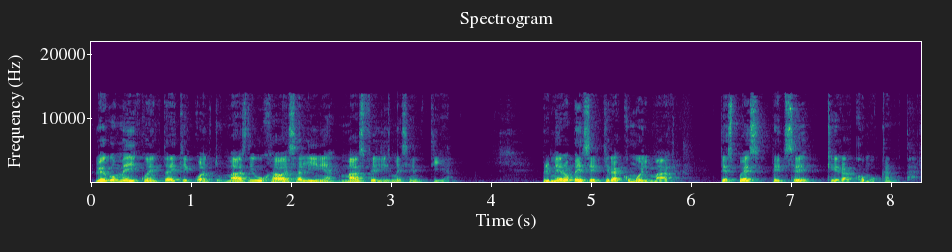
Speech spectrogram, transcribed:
Luego me di cuenta de que cuanto más dibujaba esa línea, más feliz me sentía. Primero pensé que era como el mar, después pensé que era como cantar.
